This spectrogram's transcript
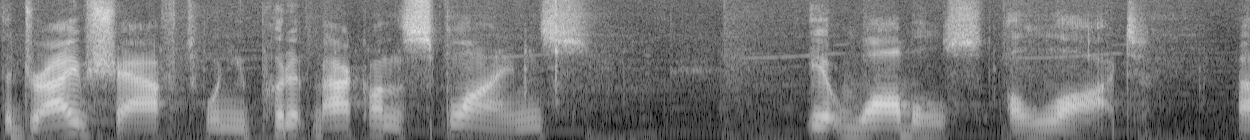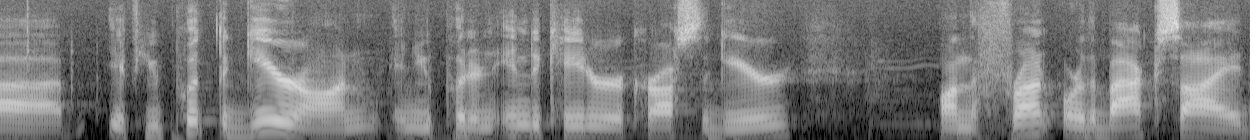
the drive shaft, when you put it back on the splines, it wobbles a lot. Uh, if you put the gear on and you put an indicator across the gear, on the front or the back side,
